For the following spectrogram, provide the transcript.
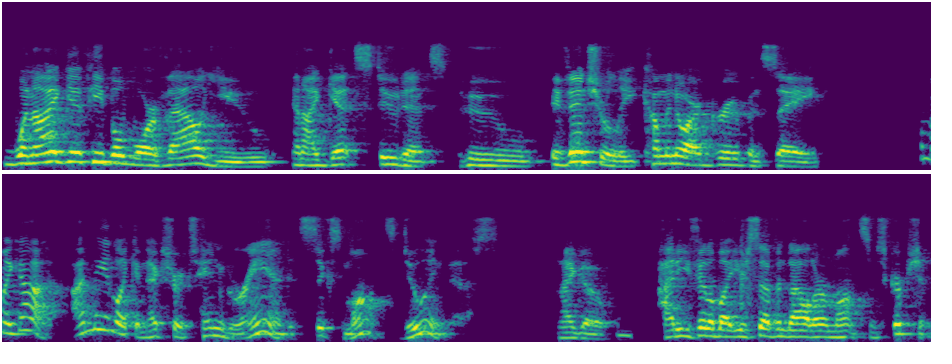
when I give people more value and I get students who eventually come into our group and say, Oh my God, I made like an extra 10 grand in six months doing this. And I go, How do you feel about your $7 a month subscription?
